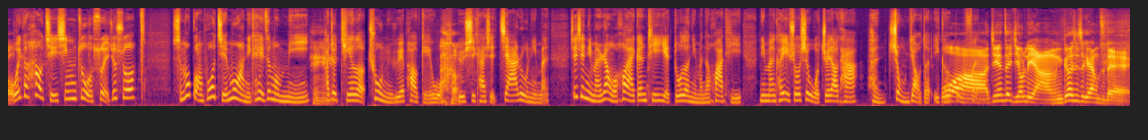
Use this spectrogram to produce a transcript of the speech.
我一个好奇心作祟，就说。什么广播节目啊？你可以这么迷？他就贴了处女约炮给我，于是开始加入你们。谢谢你们，让我后来跟 T 也多了你们的话题。你们可以说是我追到他很重要的一个部分。哇，今天这集有两个是这个样子的。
